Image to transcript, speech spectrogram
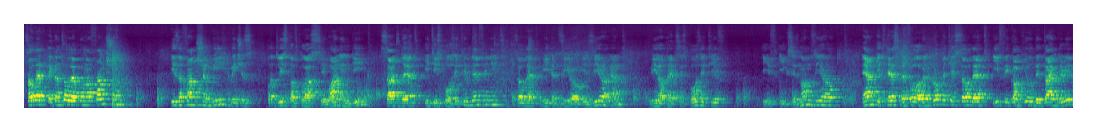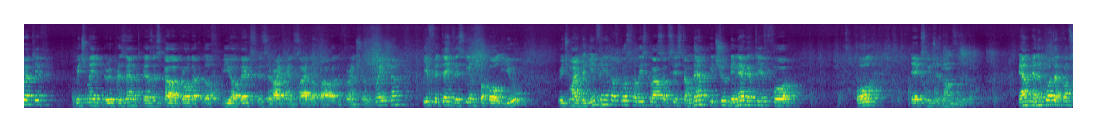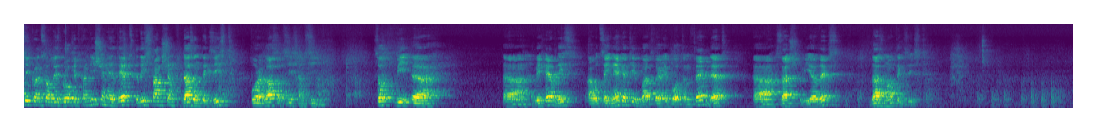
So that a control Lyapunov function is a function v which is at least of class C1 in D such that it is positive definite so that v at 0 is 0 and v of x is positive non-zero and it has the following property so that if we compute the time derivative which may represent as a scalar product of v of x with the right hand side of our differential equation if we take this in for all u, which might be infinite of course for this class of system, then it should be negative for all x which is non-zero. And an important consequence of this Brockett condition is that this function doesn't exist for a class of system sigma. So we, uh, uh, we have this, I would say negative, but very important fact that uh, such v of x does not exist.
